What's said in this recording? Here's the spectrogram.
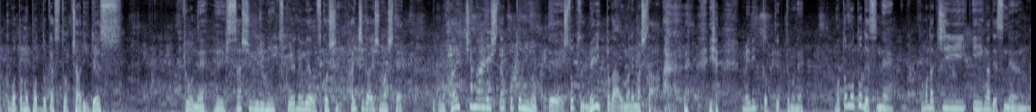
ックボトムポッドキャストチャリです。今日ね、えー、久しぶりに机の上を少し配置替えしましてでこの配置替えしたことによって一つメリットが生まれました。いやメリットって言ってもねもともとですね友達がですねあの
